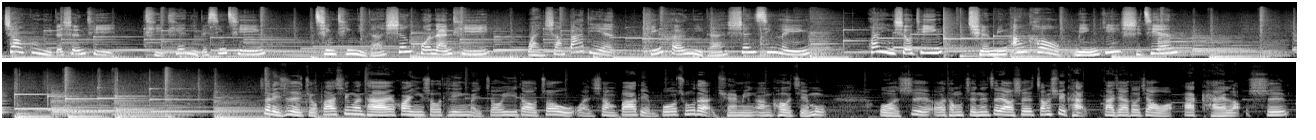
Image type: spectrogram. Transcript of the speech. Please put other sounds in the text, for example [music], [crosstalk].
照顾你的身体，体贴你的心情，倾听你的生活难题。晚上八点，平衡你的身心灵。欢迎收听《全民安扣名医时间》。这里是九八新闻台，欢迎收听每周一到周五晚上八点播出的《全民安扣》节目。我是儿童职能治疗师张旭凯，大家都叫我阿凯老师。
